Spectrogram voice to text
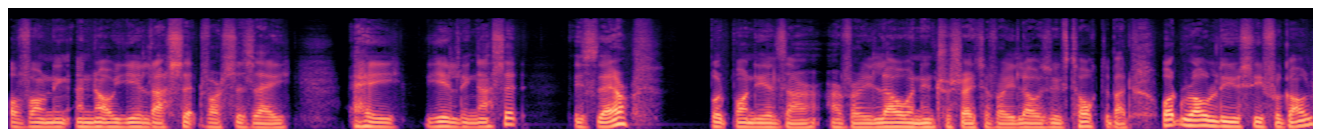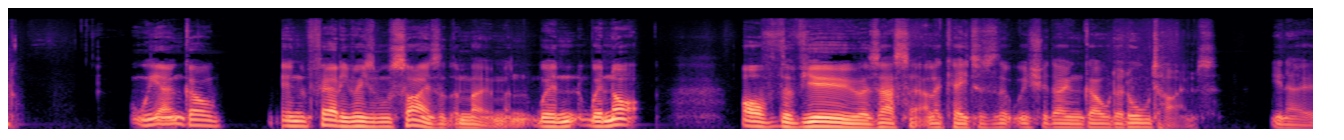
of owning a no yield asset versus a a yielding asset is there, but bond yields are, are very low and interest rates are very low, as we've talked about. What role do you see for gold? We own gold in fairly reasonable size at the moment. We're, we're not of the view as asset allocators that we should own gold at all times. You know,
